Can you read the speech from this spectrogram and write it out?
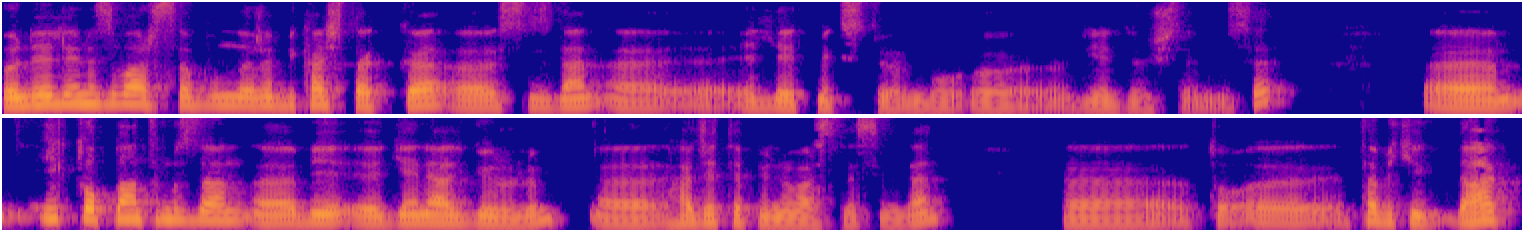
önerileriniz varsa bunları birkaç dakika e, sizden e, elde etmek istiyorum bu e, geri dönüşlerinizi. İlk toplantımızdan bir genel görülüm Hacettepe Üniversitesi'nden. Tabii ki daha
